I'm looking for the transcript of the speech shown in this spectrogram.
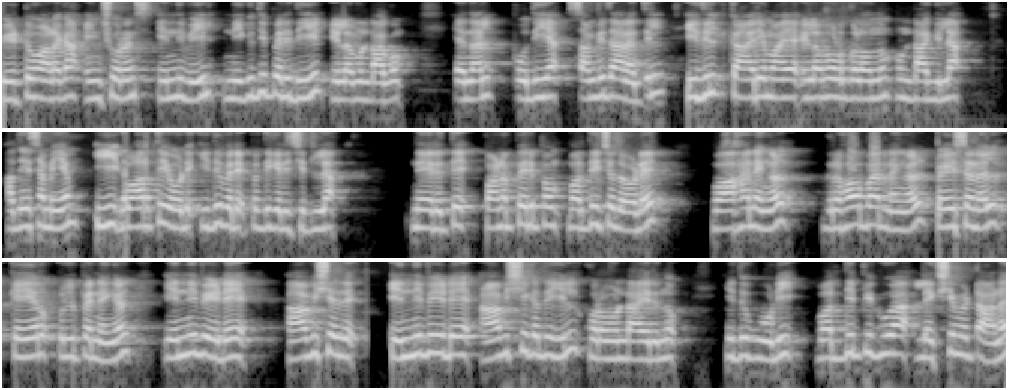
വീട്ടുവാടക ഇൻഷുറൻസ് എന്നിവയിൽ നികുതി പരിധിയിൽ ഇളവുണ്ടാകും. എന്നാൽ പുതിയ സംവിധാനത്തിൽ ഇതിൽ കാര്യമായ ഇളവുകളൊന്നും ഉണ്ടാകില്ല. അതേസമയം ഈ വാർത്തയോട് ഇതുവരെ പ്രതികരിച്ചിട്ടില്ല. നേരത്തെ പണപ്പെരുപ്പം വർദ്ധിച്ചതോടെ വാഹനങ്ങൾ ഗൃഹോപകരണങ്ങൾ പേഴ്സണൽ കെയർ ഉൽപ്പന്നങ്ങൾ എന്നിവയുടെ ആവശ്യത എന്നിവയുടെ ആവശ്യകതയിൽ കുറവുണ്ടായിരുന്നു. ഇതുകൂടി വർദ്ധിപ്പിക്കുക ലക്ഷ്യമിട്ടാണ്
